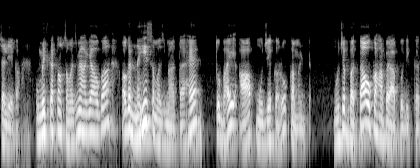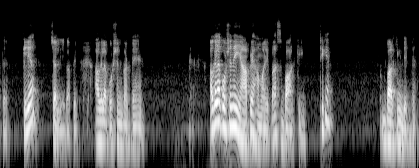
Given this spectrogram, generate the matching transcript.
चलिएगा। उम्मीद करता हूँ समझ में आ गया होगा। अगर नहीं समझ में आता है तो भाई आप मुझे करो कमेंट मुझे बताओ कहाँ पर आपको दिक्कत है। क्लियर चलिएगा फिर अगला क्वेश्चन करते हैं। अगला क्वेश्चन है यहाँ पे हमारे पास बार्किंग ठीक है? बार्किंग देखते हैं।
